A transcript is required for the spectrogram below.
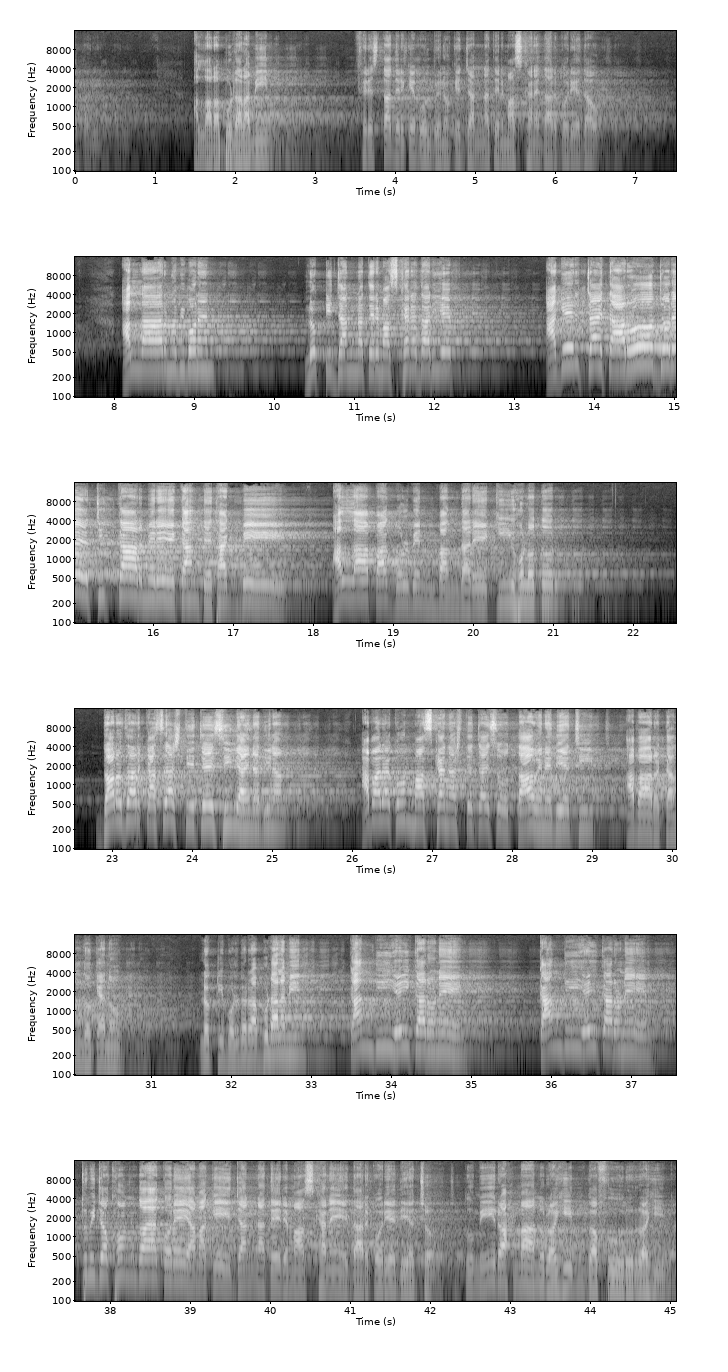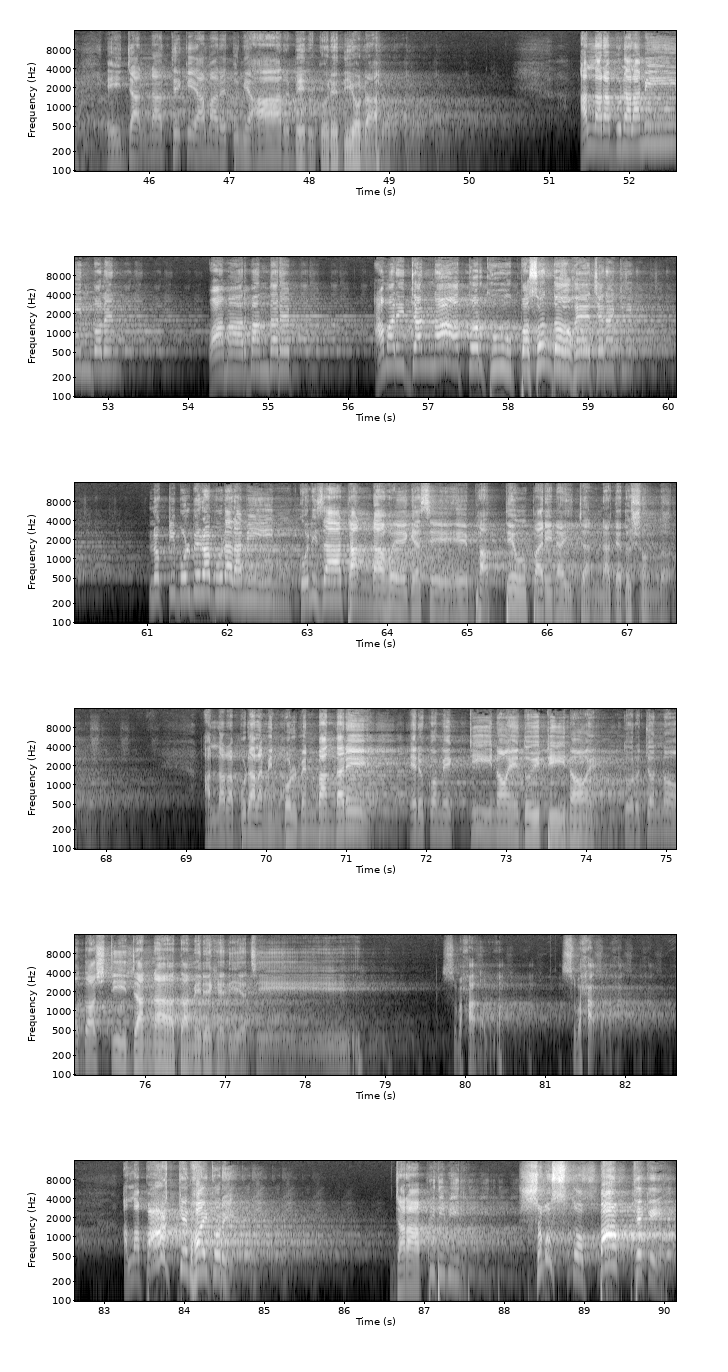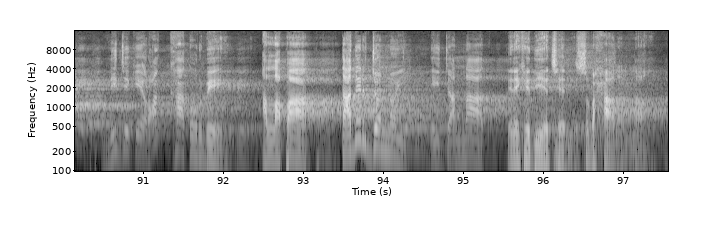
আল্লাহ রাব্বুল আলামিন ফেরেস্তাদেরকে বলবেন, ওকে জান্নাতের মাঝখানে দাঁড় করিয়ে দাও। আল্লাহর নবী বলেন, লোকটি জান্নাতের মাঝখানে দাঁড়িয়ে আগের চাইতে আরও জোরে চিৎকার মেরে কানতে থাকবে। আল্লাহ পাক বলবেন, বান্দারে, কি হলো তোর? দরজার কাছে আসতে চেয়েছিলি আয়না দিলাম। আবার এখন মাঝখানে আসতে চাইছো, তাও এনে দিয়েছি। আবার কান্দ কেন? লোকটি বলবে, রাব্বুল আলামিন কান্দি এই কারণে, কান্দি এই কারণে তুমি যখন দয়া করে আমাকে জান্নাতের মাঝখানে দাঁড় করিয়ে দিয়েছ, তুমি রহমান রহিম, গফুর রহিম। এই জান্নাত থেকে আমারে তুমি আর বের করে দিও না। আল্লাহ রাব্বুল আলামিন বলেন, ও আমার বান্দারে, আমার এই জান্নাত তোর খুব পছন্দ হয়েছে নাকি? লোকটি বলবে রবুল আলামিন, কলিজা ঠান্ডা হয়ে গেছে, ভাবতেও পারি নাই জান্নাত এত সুন্দর। আল্লাহ রাব্বুল আলামিন বলবেন, বান্দারে, এরকম একটি নয়, দুইটি নয়, তোর জন্য দশটি জান্নাত আমি রেখে দিয়েছি। আল্লাহ পাককে ভয় করে। যারা পৃথিবীর সমস্ত পাপ থেকে নিজেকে রক্ষা করবে। আল্লাহ পাক তাদের জন্যই এই জান্নাত রেখে দিয়েছেন। সুবহানাল্লাহ।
